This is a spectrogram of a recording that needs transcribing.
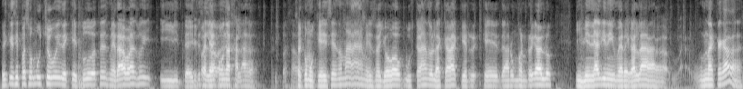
Es que sí pasó mucho, güey, de que tú te esmerabas, güey, y de ahí Sí te pasaba, con una eh. jalada. Sí pasaba. O sea, como que decías, no mames, o sea, yo buscándole acá que, que dar un buen regalo y viene alguien y me regala una cagada.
